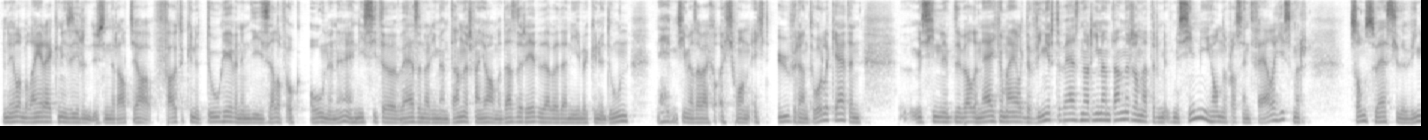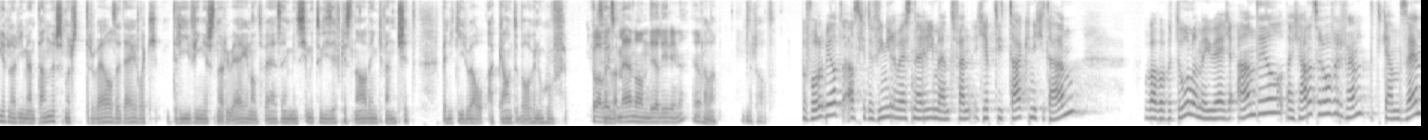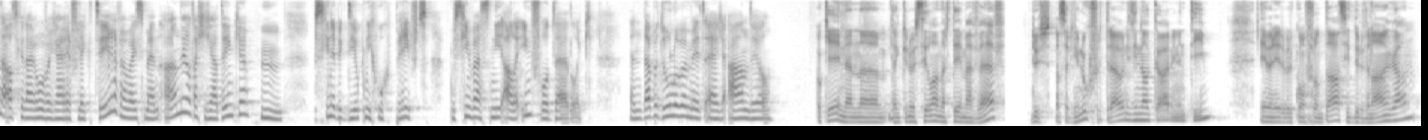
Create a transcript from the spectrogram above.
Een hele belangrijke is hier dus inderdaad ja, fouten kunnen toegeven en die zelf ook ownen. Hè. En niet zitten wijzen naar iemand anders van ja, maar dat is de reden dat we dat niet hebben kunnen doen. Nee, misschien was dat echt gewoon echt uw verantwoordelijkheid. En misschien heb je wel de neiging om eigenlijk de vinger te wijzen naar iemand anders, omdat er misschien niet 100% veilig is, maar soms wijs je de vinger naar iemand anders, maar terwijl ze eigenlijk drie vingers naar je eigen aan het wijzen. En misschien moet je eens even nadenken van shit, ben ik hier wel accountable genoeg? Of voilà, wat is mijn aandeel hierin? Hè? Ja. Voilà, inderdaad. Bijvoorbeeld, als je de vinger wijst naar iemand van je hebt die taak niet gedaan, wat we bedoelen met je eigen aandeel, dan gaat het erover van, het kan zijn dat als je daarover gaat reflecteren van wat is mijn aandeel, dat je gaat denken, hmm, misschien heb ik die ook niet goed gebriefd. Misschien was niet alle info duidelijk. En dat bedoelen we met eigen aandeel. Oké, en dan, uh, dan kunnen we stilaan naar thema 5. Dus als er genoeg vertrouwen is in elkaar in een team, en wanneer we confrontatie durven aangaan,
